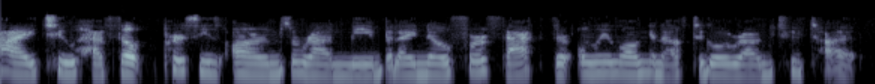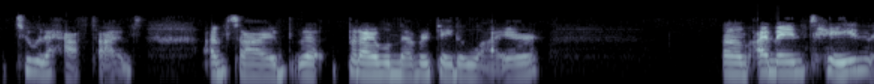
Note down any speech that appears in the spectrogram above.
I too have felt Percy's arms around me, but I know for a fact they're only long enough to go around two ti- two and a half times. I'm sorry, but but I will never date a liar. Um, I maintain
